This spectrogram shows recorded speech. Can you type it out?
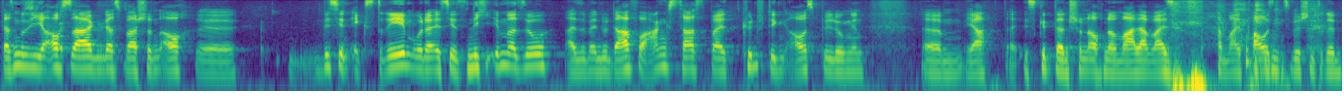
das muss ich auch sagen, das war schon auch äh, ein bisschen extrem oder ist jetzt nicht immer so. Also wenn du davor Angst hast bei künftigen Ausbildungen, ähm, ja, es gibt dann schon auch normalerweise mal Pausen zwischendrin.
